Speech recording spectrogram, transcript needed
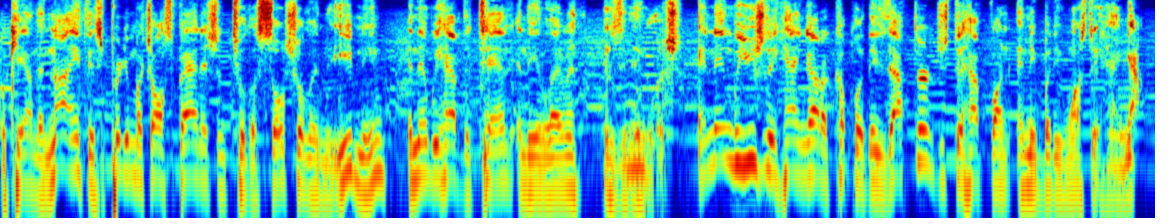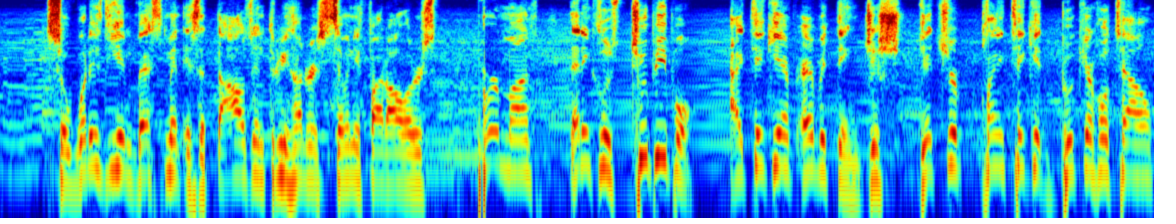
Okay, on the 9th, it's pretty much all Spanish until the social in the evening. And then we have the 10th and the 11th is in English. And then we usually hang out a couple of days after just to have fun. Anybody wants to hang out. So what is the investment? It's $1,375 per month. That includes two people. I take care of everything. Just get your plane ticket, book your hotel,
